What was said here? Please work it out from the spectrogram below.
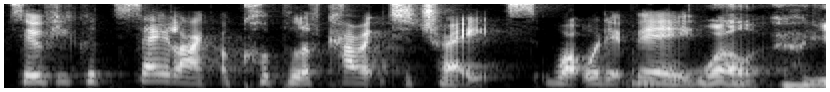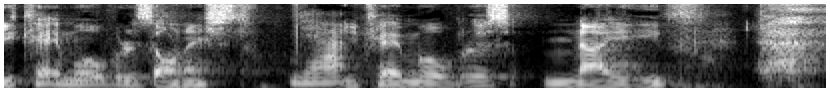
So if you could say like a couple of character traits, what would it be? Well, you came over as honest. Yeah. You came over as naive.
